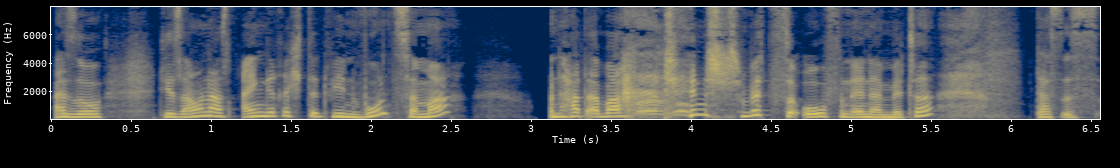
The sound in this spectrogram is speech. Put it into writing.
Also die Sauna ist eingerichtet wie ein Wohnzimmer und hat aber den Schwitzeofen in der Mitte. Das ist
